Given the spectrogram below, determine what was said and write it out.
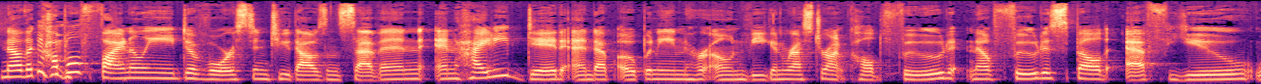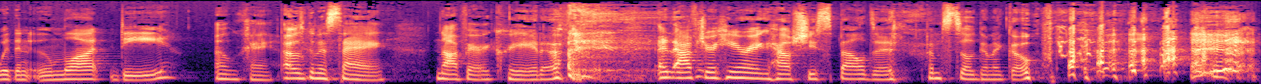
Now, the couple finally divorced in 2007, and Heidi did end up opening her own vegan restaurant called Food. Now, Food is spelled F U with an umlaut D. Okay. I was gonna say, not very creative. and after hearing how she spelled it, I'm still gonna go with that.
